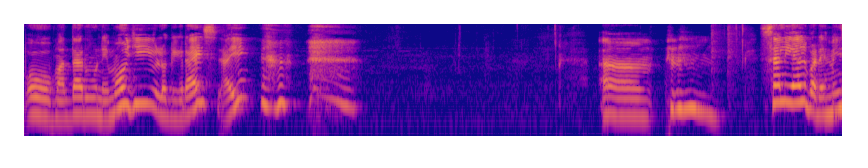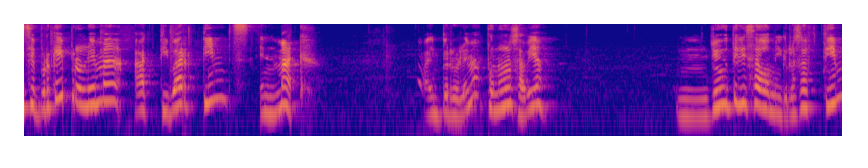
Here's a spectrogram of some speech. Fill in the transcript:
o mandar un emoji o lo que queráis ahí. Sally Álvarez me dice, ¿por qué hay problema activar Teams en Mac? ¿Hay problemas? Pues no lo sabía. Mm, yo he utilizado Microsoft Teams,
